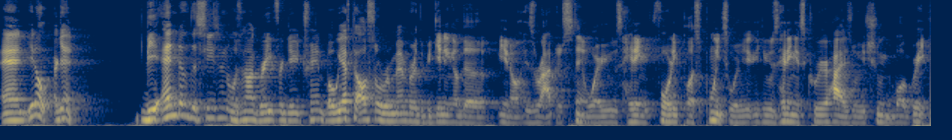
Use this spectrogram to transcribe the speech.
And, you know, again, the end of the season was not great for Gary Trent, but we have to also remember the beginning of the, you know, his Raptors stint where he was hitting 40 plus points, where he was hitting his career highs, where he was shooting the ball great.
